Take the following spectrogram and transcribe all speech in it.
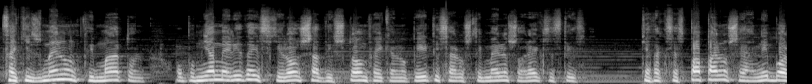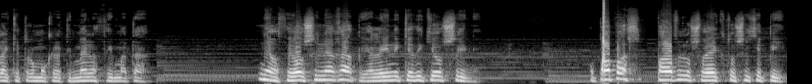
τσακισμένων θυμάτων όπου μια μερίδα ισχυρών σαδιστών θα ικανοποιεί τις αρρωστημένες ορέξεις της και θα ξεσπά πάνω σε ανήμπορα και τρομοκρατημένα θύματα; Ναι, ο Θεός είναι αγάπη, αλλά είναι και δικαιοσύνη. Ο Πάπας Παύλος ο Έκτος είχε πει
